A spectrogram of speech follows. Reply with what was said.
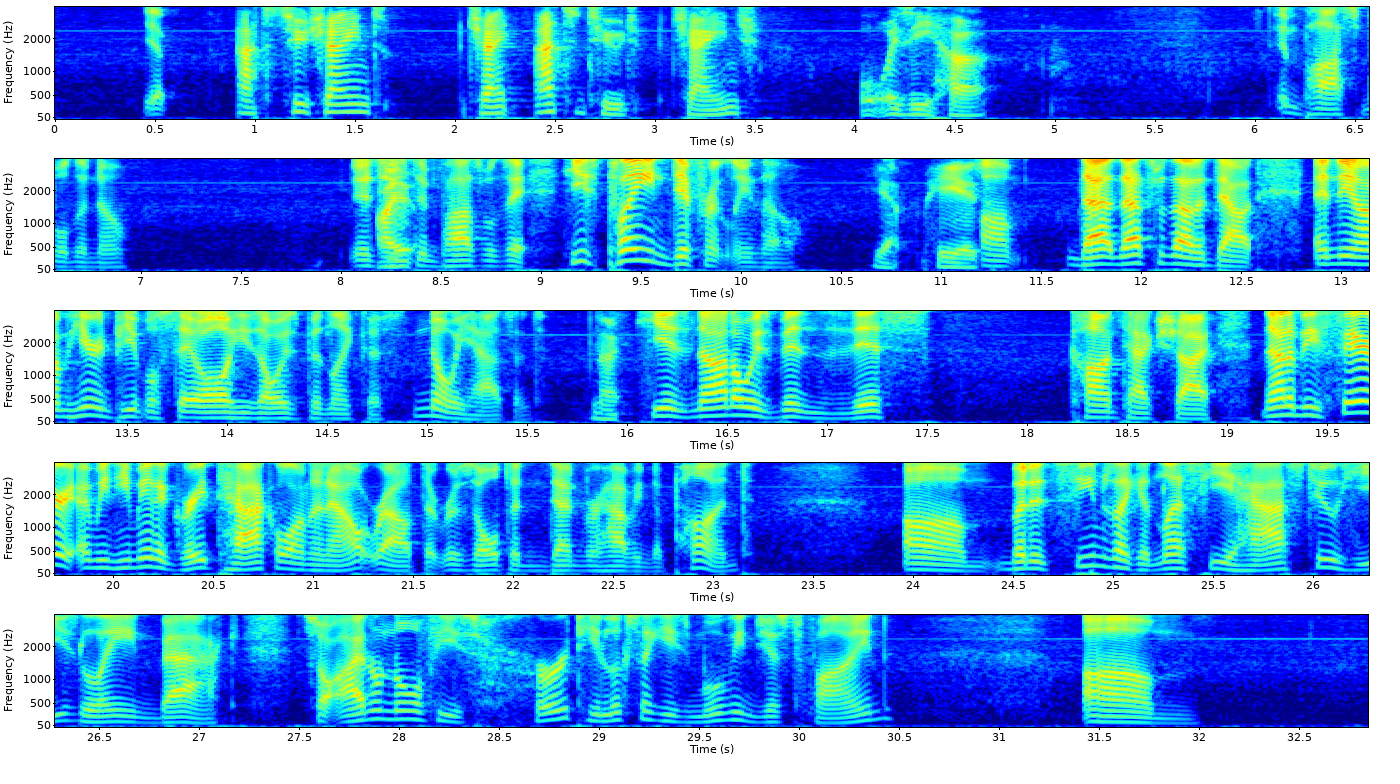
Attitude change, cha- attitude change, or is he hurt? Impossible to know. It's I- just impossible to say. He's playing differently though. Yep, he is. Um, that that's without a doubt. And you know, I'm hearing people say, "Oh, he's always been like this." No, he hasn't. No. He has not always been this contact shy. Now, to be fair, I mean, he made a great tackle on an out route that resulted in Denver having to punt. Um, but it seems like unless he has to, he's laying back. So I don't know if he's hurt. He looks like he's moving just fine. Um,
